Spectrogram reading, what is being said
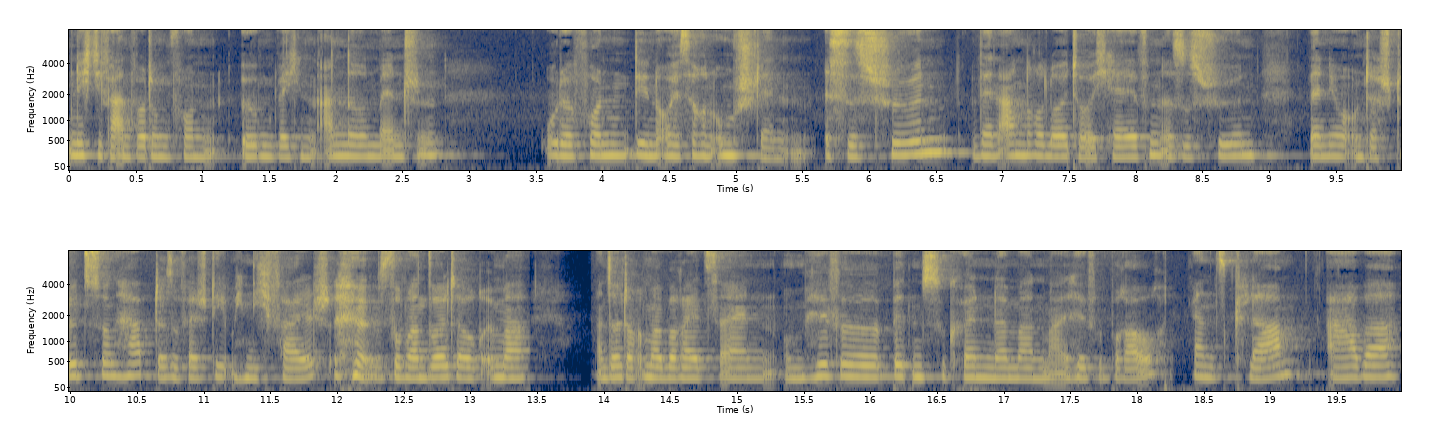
nicht die Verantwortung von irgendwelchen anderen Menschen oder von den äußeren Umständen. Es ist schön, wenn andere Leute euch helfen. Es ist schön, wenn ihr Unterstützung habt. Also versteht mich nicht falsch. so man sollte auch immer man sollte auch immer bereit sein, um Hilfe bitten zu können, wenn man mal Hilfe braucht. Ganz klar. Aber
